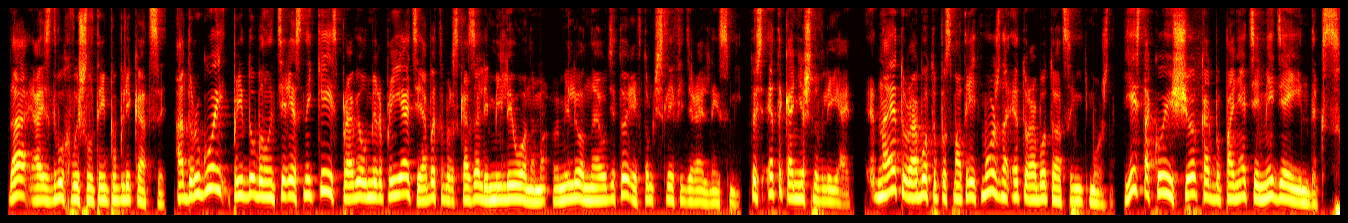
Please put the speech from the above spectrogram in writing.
да, а из двух вышло три публикации, а другой придумал интересный кейс, провел мероприятие, об этом рассказали миллионам, миллионной аудитории, в том числе федеральные СМИ. То есть это, конечно, влияет. На эту работу посмотреть можно, эту работу оценить можно. Есть такое еще как бы понятие медиаиндекс,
